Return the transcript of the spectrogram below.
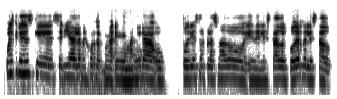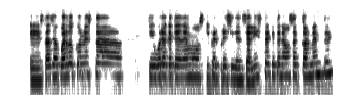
cuál crees que sería la mejor eh, manera o podría estar plasmado en el Estado, el poder del Estado? Eh, ¿Estás de acuerdo con esta figura que tenemos hiperpresidencialista que tenemos actualmente?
